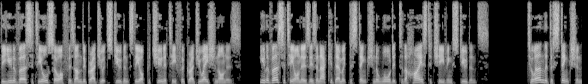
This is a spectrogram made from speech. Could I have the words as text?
The university also offers undergraduate students the opportunity for graduation honors. University honors is an academic distinction awarded to the highest achieving students. To earn the distinction,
